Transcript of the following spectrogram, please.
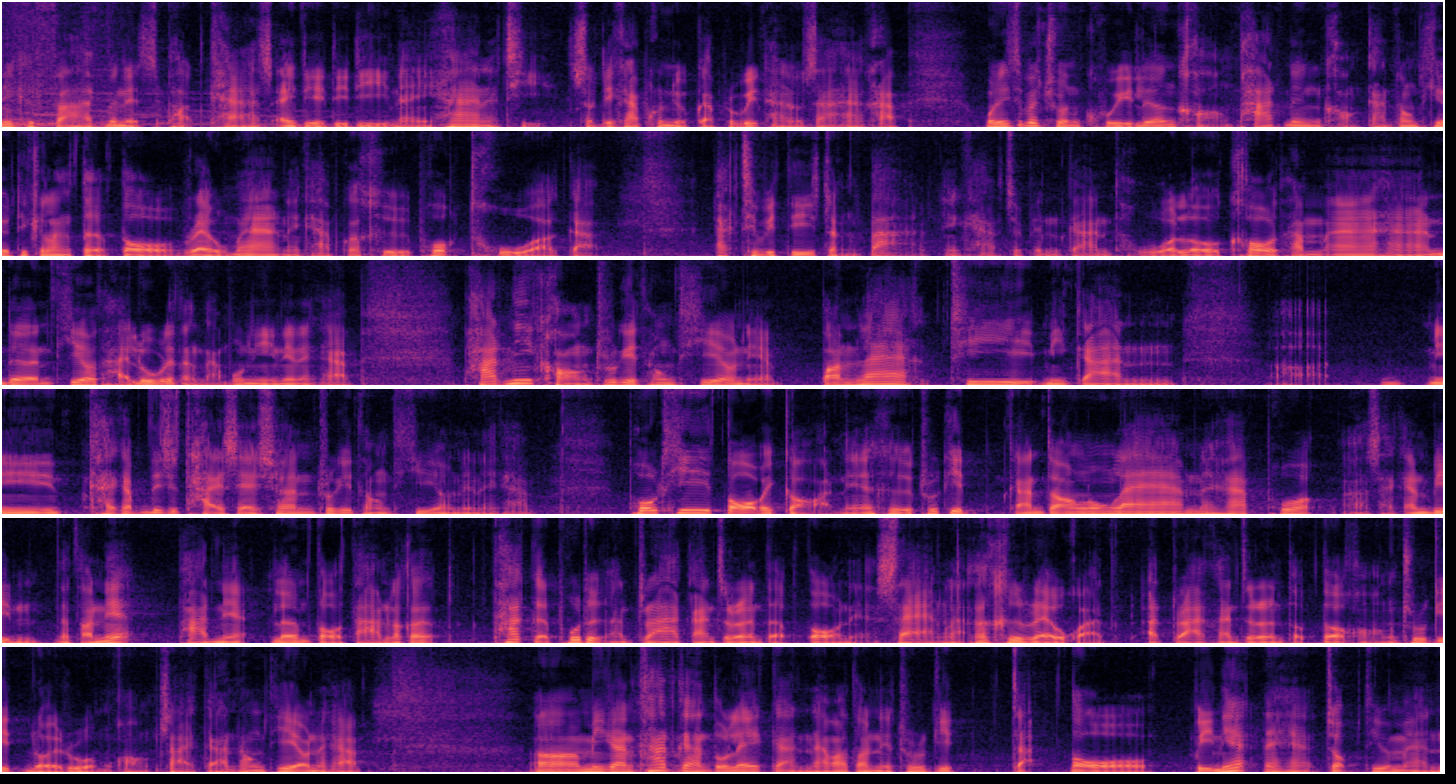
นี่คือ 5 minutes podcast ไอเดียดีๆ ใน 5 นาที สวัสดีครับ คุณอยู่กับผมรวิศ หาญอุตสาหะครับ วันนี้จะมาชวนคุยเรื่องของ part หนึ่งของการท่องเที่ยวที่กำลังเติบโตเร็วมากนะครับ ก็คือพวกทัวร์กับ activity ต่างๆนะครับ จะเป็นการทัวร์ local ทำอาหารเดินเที่ยวถ่ายรูปอะไรต่างๆ พวกนี้เนี่ยนะครับ part นี้ของธุรกิจท่องเที่ยวเนี่ยตอนแรกที่มีการมีคล้ายกับ digitization ธุรกิจท่องเที่ยวเนี่ยนะครับ พวกที่โตไปก่อนเนี่ยก็คือธุรกิจการจองโรงแรมนะครับ พวกสายการบิน แต่ตอนเนี้ย พาร์เนี่ยเริ่มโตตามแล้วก็ถ้าเกิดพูดถึงอัตราการเจริญเติบโตเนี่ยแซงละก็คือเร็วกว่าอัตราการเจริญเติบโตของธุรกิจโดยรวมของสายการท่องเที่ยวนะครับมีการคาดการณ์ตัวเลขกันนะว่าตอนนี้ธุรกิจจะโตปีนี้นะฮะจบที่ประมาณ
